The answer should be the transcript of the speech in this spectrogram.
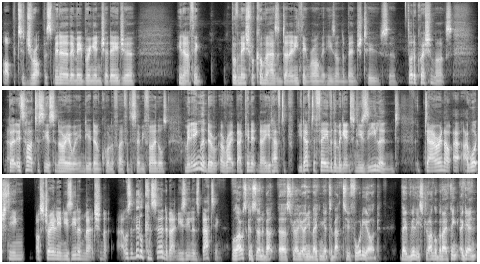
opt to drop a spinner. They may bring in Jadeja you know, I think Bhuvneshwar Kumar hasn't done anything wrong and he's on the bench too. So a lot of question marks. But it's hard to see a scenario where India don't qualify for the semi-finals. I mean, England are, are right back in it now. You'd have to you'd have to favour them against New Zealand. Darren, I, I watched the Australia New Zealand match and I was a little concerned about New Zealand's batting. well, I was concerned about uh, Australia only making it to about 240 odd. They really struggle, but I think, again,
